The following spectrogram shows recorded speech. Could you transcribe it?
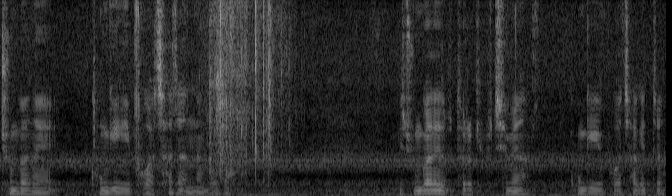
중간에 공기 기포가 차지 않는 거죠. 이 중간에부터 이렇게 붙이면 공기기포가 차겠죠?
